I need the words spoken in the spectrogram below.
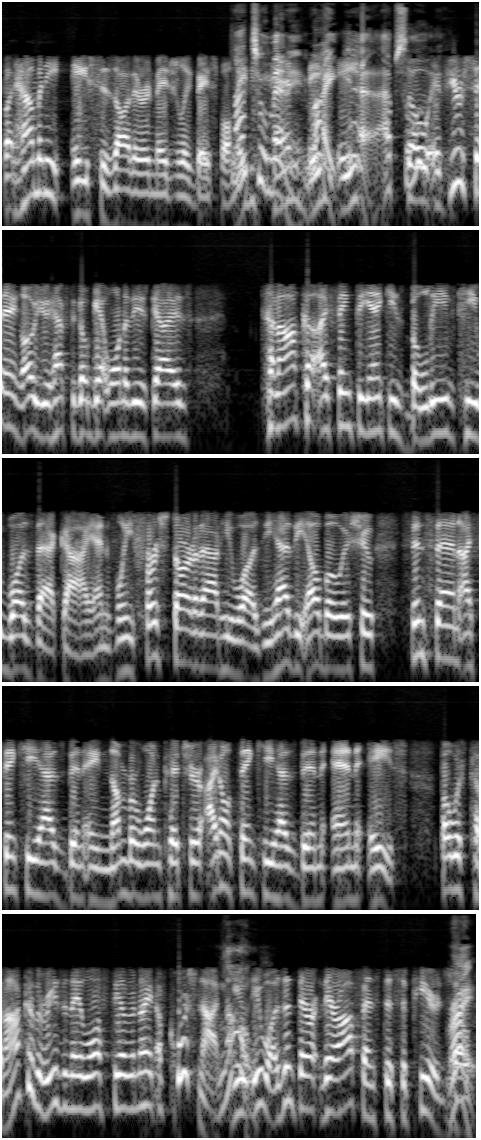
but how many aces are there in Major League Baseball? Not maybe too 10, many. maybe Right, eight. yeah, absolutely. So if you're saying, oh, you have to go get one of these guys, Tanaka, I think the Yankees believed he was that guy, and when he first started out, he was. He had the elbow issue. Since then, I think he has been a number one pitcher. I don't think he has been an ace. But was Tanaka the reason they lost the other night? Of course not. No. He, he wasn't. Their their offense disappeared. So, Right.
